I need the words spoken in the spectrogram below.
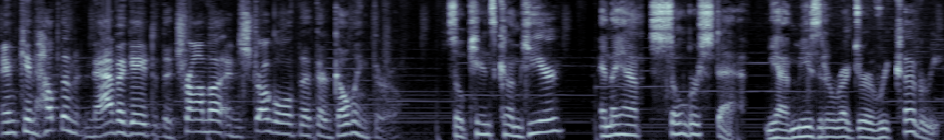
and can help them navigate the trauma and struggle that they're going through. So kids come here and they have sober staff. You have me as the director of recovery.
